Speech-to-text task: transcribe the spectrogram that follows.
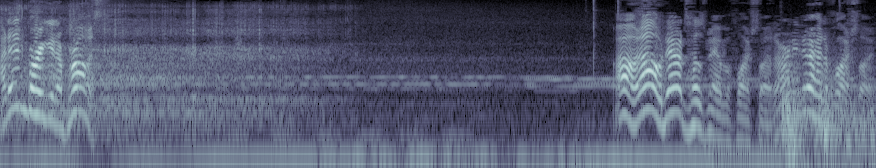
I didn't break it, I promise. Oh, no, now it tells me I have a flashlight. I already knew I had a flashlight.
